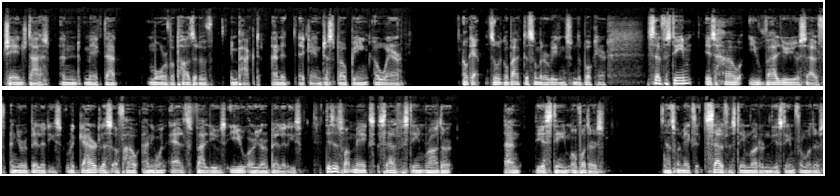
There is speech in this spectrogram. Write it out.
change that and make that more of a positive impact. And it, again, just about being aware. Okay, so we'll go back to some of the readings from the book here. Self esteem is how you value yourself and your abilities, regardless of how anyone else values you or your abilities. This is what makes self esteem rather than the esteem of others. That's what makes it self esteem rather than the esteem from others.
